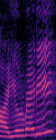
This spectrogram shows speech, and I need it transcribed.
Are you ready?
